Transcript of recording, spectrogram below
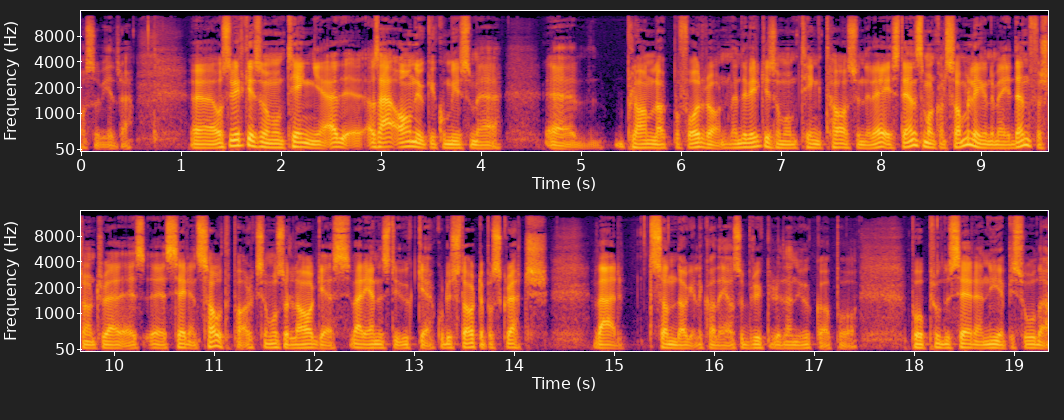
osv. Uh, og så virker det som om ting Altså, jeg aner jo ikke hvor mye som er planlagt på forhånd, men det virker som om ting tas underveis. Det eneste man kan sammenligne det med i den forstand, tror jeg, er er serien South Park, som også lages hver eneste uke, hvor du starter på scratch hver søndag, eller hva det er, og så bruker du den uka på, på å produsere en ny episode.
